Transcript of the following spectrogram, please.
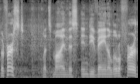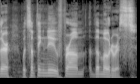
But first, let's mine this indie vein a little further with something new from The Motorists.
